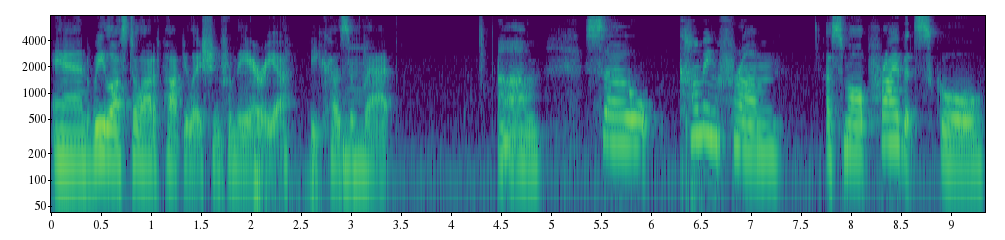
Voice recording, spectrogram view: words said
and we lost a lot of population from the area because of that. Um, so, coming from a small private school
